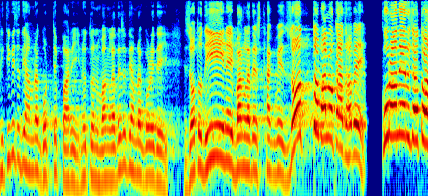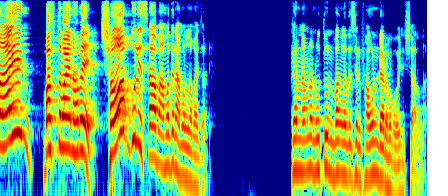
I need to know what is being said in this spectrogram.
পৃথিবী যদি আমরা গড়তে পারি, নতুন বাংলাদেশ যদি আমরা গড়ে দেই, যতদিন এই বাংলাদেশ থাকবে, যত ভালো কাজ হবে, কোরআনের যত আইন বাস্তবায়ন হবে, সবগুলি সব আমাদের আমল নামায় যাবে। কারণ আমরা নতুন বাংলাদেশের ফাউন্ডার হব, ইনশাআল্লাহ।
